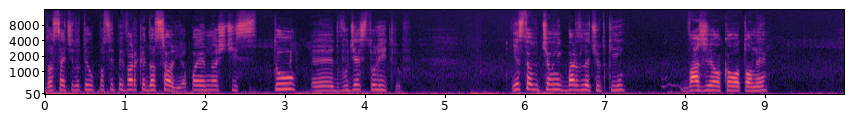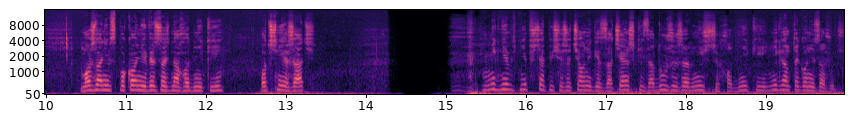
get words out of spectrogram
Dostajecie do tyłu posypywarkę do soli o pojemności 120 litrów. Jest to ciągnik bardzo leciutki, waży około tony. Można nim spokojnie wjeżdżać na chodniki, odśnieżać. Nikt nie, nie przyczepi się, że ciągnik jest za ciężki, za duży, że niszczy chodniki. Nikt nam tego nie zarzuci.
